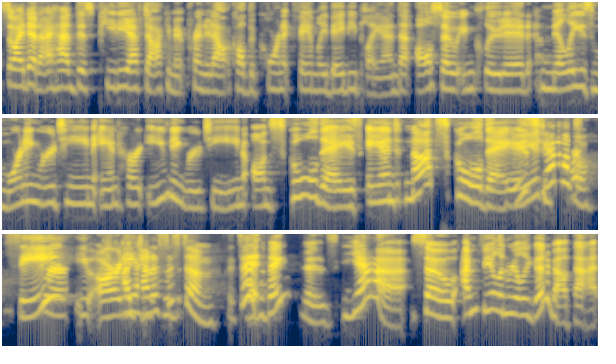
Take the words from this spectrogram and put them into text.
So I did. I had this PDF document printed out called the Kornick Family Baby Plan that also included Millie's morning routine and her evening routine on school days and not school days. There you go. See, you already I had a system. That's it. the bases. Yeah. So I'm feeling really good about that.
